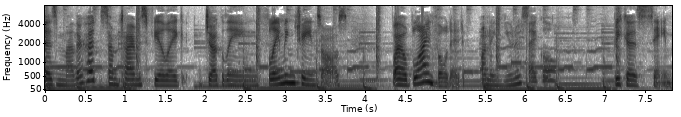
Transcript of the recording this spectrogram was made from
Does motherhood sometimes feel like juggling flaming chainsaws while blindfolded on a unicycle? Because, same.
